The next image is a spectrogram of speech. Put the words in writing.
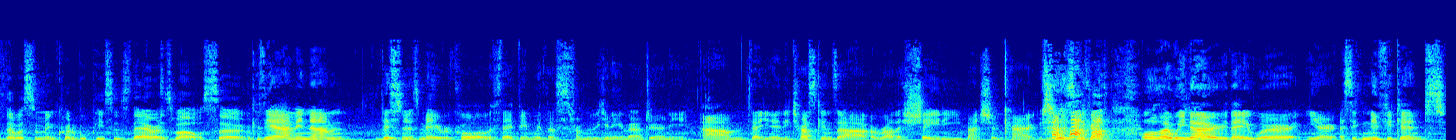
there were some incredible pieces there as well. So Because yeah, I mean, um, listeners may recall if they've been with us from the beginning of our journey um, that you know the Etruscans are a rather shady bunch of characters because although we know they were you know a significant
